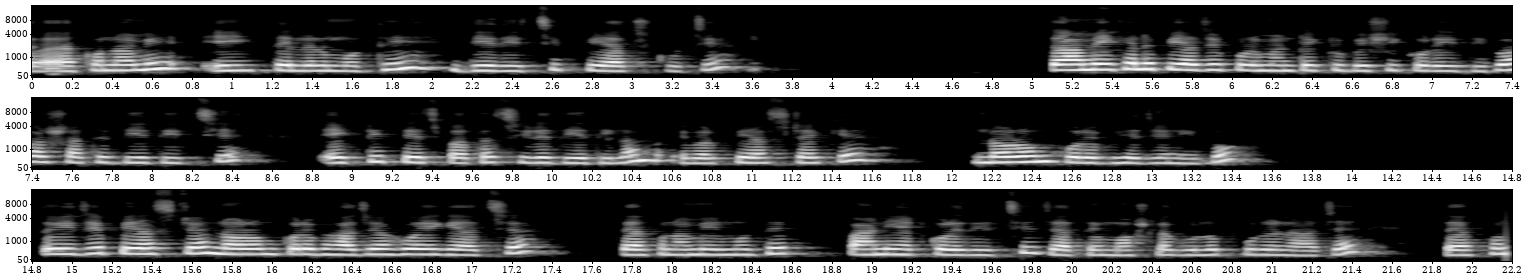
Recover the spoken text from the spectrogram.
তো এখন আমি এই তেলের মধ্যেই দিয়ে দিচ্ছি পেঁয়াজ কুচি। তো আমি এখানে পেঁয়াজের পরিমাণটা একটু বেশি করেই দিব, আর সাথে দিয়ে দিচ্ছি একটি তেজপাতা ছিঁড়ে দিয়ে দিলাম। এবার পেঁয়াজটাকে নরম করে ভেজে নিব। তো এই যে পেঁয়াজটা নরম করে ভাজা হয়ে গেছে, তো এখন আমি এর মধ্যে পানি অ্যাড করে দিচ্ছি যাতে মশলাগুলো পুড়ে না যায়। তো এখন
